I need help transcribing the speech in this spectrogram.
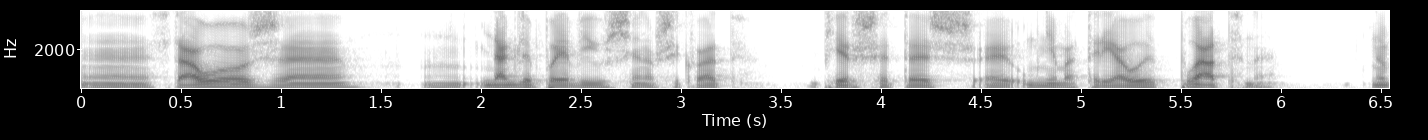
e, stało, że mm, nagle pojawiły się na przykład pierwsze też e, u mnie materiały płatne? No,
